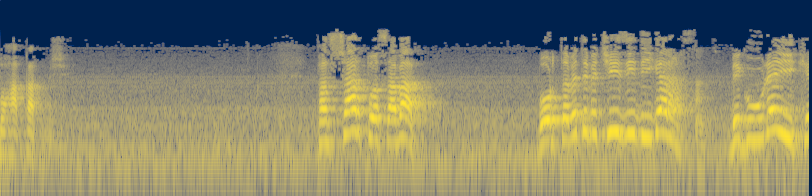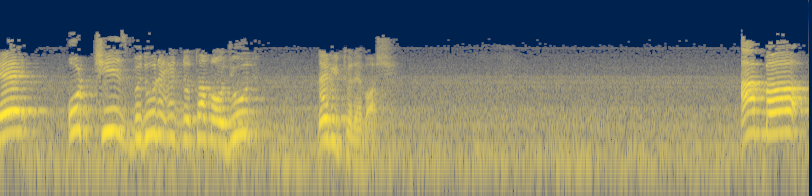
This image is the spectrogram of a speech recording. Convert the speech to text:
محقق بشه. پس شرط و سبب مرتبط به چیزی دیگر هستند. به گونه ای که اون چیز بدون این دوتا موجود نمی‌تونه باشه. اما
